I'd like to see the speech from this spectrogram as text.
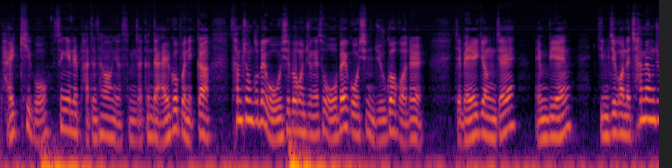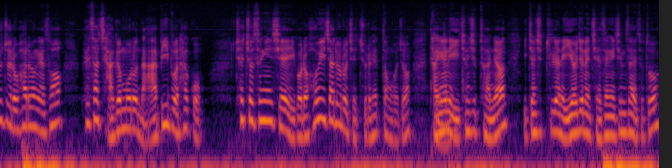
밝히고 승인을 받은 상황이었습니다. 근데 알고 보니까 3,950억 원 중에서 556억 원을 이제 매일경제, MBN, 임직원의 차명 주주를 활용해서 회사 자금으로 납입을 하고 최초 승인 시에 이거를 허위 자료로 제출을 했던 거죠. 당연히 2014년, 2017년에 이어지는 재승인 심사에서도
